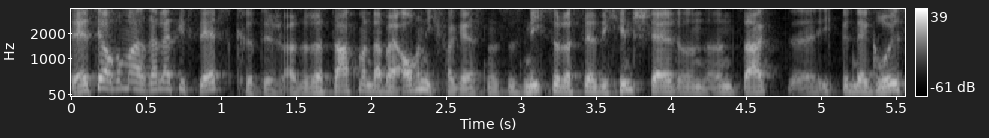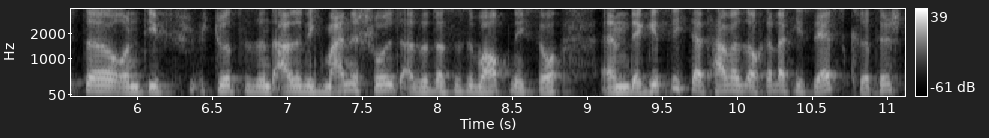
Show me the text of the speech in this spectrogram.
Der ist ja auch immer relativ selbstkritisch, also das darf man dabei auch nicht vergessen. Es ist nicht so, dass der sich hinstellt und, und sagt, äh, ich bin der Größte und die Stürze sind alle nicht meine Schuld. Also das ist überhaupt nicht so. Ähm, der gibt sich da teilweise auch relativ selbstkritisch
